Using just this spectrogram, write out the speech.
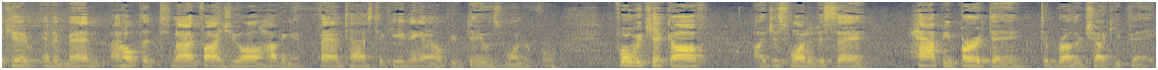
evening, and men. I hope that tonight finds you all having a fantastic evening, and I hope your day was wonderful. Before we kick off, I just wanted to say happy birthday to Brother Chucky Pate.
